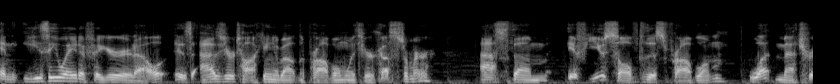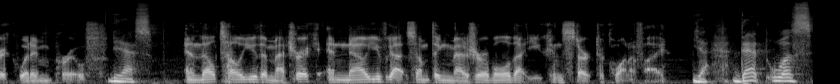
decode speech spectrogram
an easy way to figure it out is as you're talking about the problem with your customer, ask them if you solved this problem, what metric would improve? Yes. And they'll tell you the metric, and now you've got something measurable that you can start to quantify. Yeah, that was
